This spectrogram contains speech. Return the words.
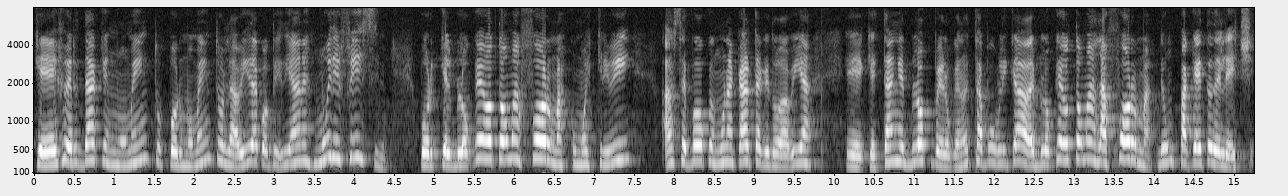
que es verdad que en momentos, por momentos, la vida cotidiana es muy difícil, porque el bloqueo toma formas, como escribí hace poco en una carta que todavía eh, que está en el blog, pero que no está publicada, el bloqueo toma la forma de un paquete de leche.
